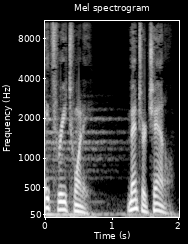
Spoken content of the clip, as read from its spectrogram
A320. Mentor channel.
